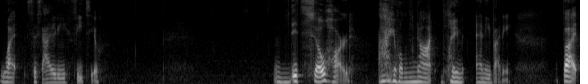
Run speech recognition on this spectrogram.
what society feeds you. It's so hard. I will not blame anybody. But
